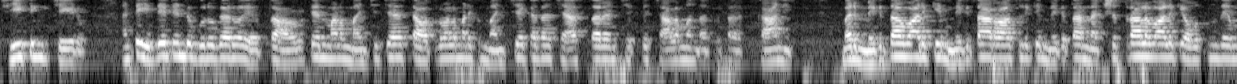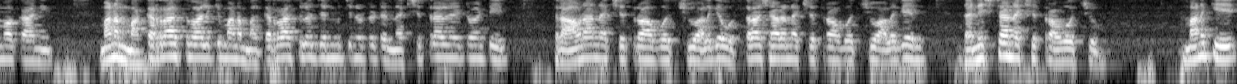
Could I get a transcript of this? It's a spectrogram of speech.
చీటింగ్ చేయడం. అంటే ఇదేంటండి గురువుగారు ఎవరికైనా మనం మంచి చేస్తే అవతల వాళ్ళు మనకి మంచే కదా చేస్తారని చెప్పి చాలామంది అంటుంటారు. కానీ మరి మిగతా వారికి, మిగతా రాసులకి, మిగతా నక్షత్రాల వాళ్ళకి అవుతుందేమో కానీ, మన మకర రాశి వాళ్ళకి, మన మకర రాశిలో జన్మించినటువంటి నక్షత్రాలైనటువంటి శ్రావణ నక్షత్రం అవ్వచ్చు, అలాగే ఉత్తరాషాఢ నక్షత్రం అవ్వచ్చు, అలాగే ధనిష్ట నక్షత్రం అవ్వచ్చు. మనకి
